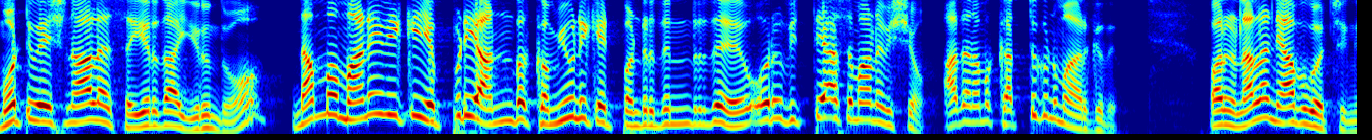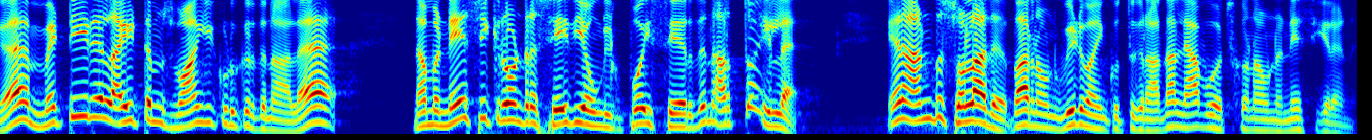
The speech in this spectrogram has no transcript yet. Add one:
மோட்டிவேஷனால் செய்கிறதா இருந்தும் நம்ம மனைவிக்கு எப்படி அன்பை கம்யூனிகேட் பண்ணுறதுன்றது ஒரு வித்தியாசமான விஷயம். அதை நம்ம கற்றுக்கணுமா இருக்குது? பாருங்கள் நல்லா ஞாபகம் வச்சுங்க. மெட்டீரியல் ஐட்டம்ஸ் வாங்கி கொடுக்கறதுனால நம்ம நேசிக்கிறோன்ற செய்தி அவங்களுக்கு போய் சேருதுன்னு அர்த்தம் இல்லை. ஏன்னா அன்பு சொல்லாது. பாரு நான் உனக்கு வீடு வாங்கி கொடுத்துக்கிறேன் அதான் ஞாபகம் வச்சுக்கோ நான் உன்னை நேசிக்கிறேன்னு.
